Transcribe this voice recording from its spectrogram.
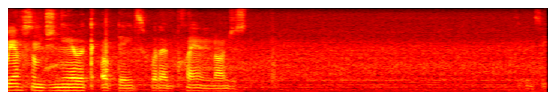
We have some generic updates, but I'm planning on just you can see.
